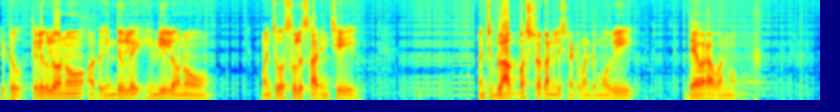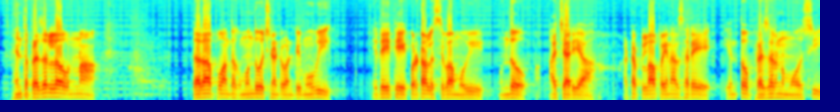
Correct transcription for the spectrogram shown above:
ఇటు తెలుగులోనూ అటు హిందీలో హిందీలోనూ మంచి వసూలు సాధించి మంచి బ్లాక్ బస్టర్గా నిలిచినటువంటి మూవీ దేవరా వన్ ఎంత ప్రెజర్లో ఉన్న దాదాపు అంతకు ముందు వచ్చినటువంటి మూవీ ఏదైతే కొరటాల శివ మూవీ ఉందో ఆచార్య అట ఫ్లాప్ అయినా సరే ఎంతో ప్రెజర్ను మోసి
